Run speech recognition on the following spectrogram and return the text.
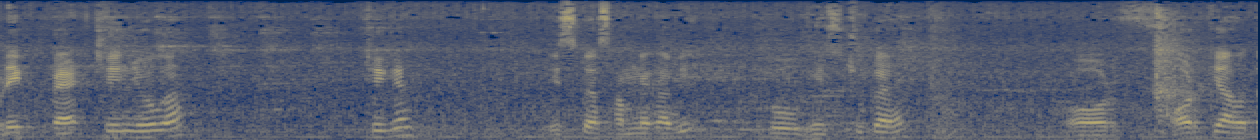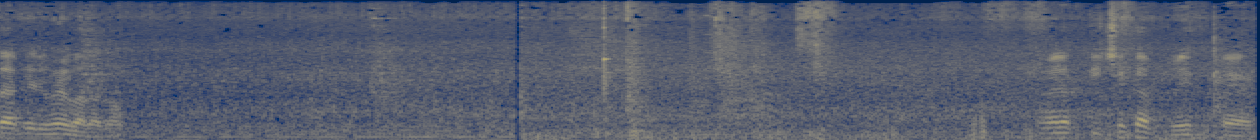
ब्रेक पैड चेंज होगा। ठीक है, इसका सामने का भी, वो घिस चुका है। और और क्या होता है, फिर मैं बताता हूँ। मेरा पीछे का ब्रेक पैड।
